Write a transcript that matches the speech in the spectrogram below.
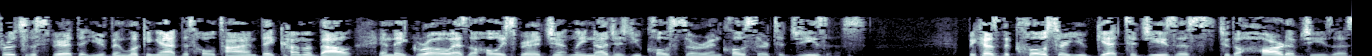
fruits of the Spirit that you've been looking at this whole time, they come about and they grow as the Holy Spirit gently nudges you closer and closer to Jesus. Because the closer you get to Jesus, to the heart of Jesus,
